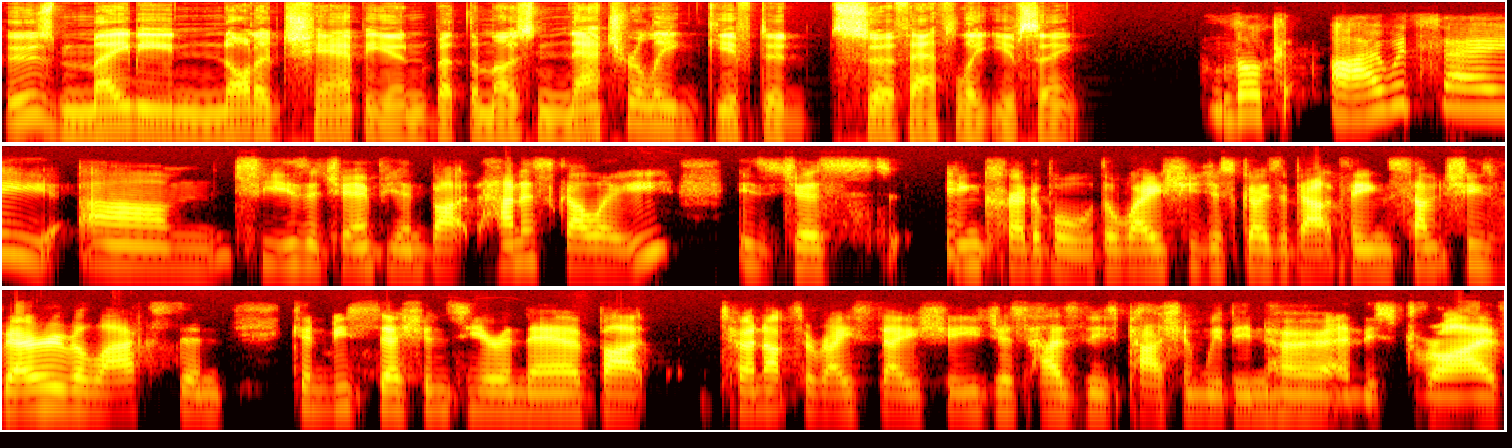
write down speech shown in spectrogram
Who's maybe not a champion, but the most naturally gifted surf athlete you've seen? Look, I would say um, she is a champion, but Hannah Scully is just incredible the way she just goes about things. Some she's very relaxed and can miss sessions here and there, but turn up to race day, she just has this passion within her and this drive.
